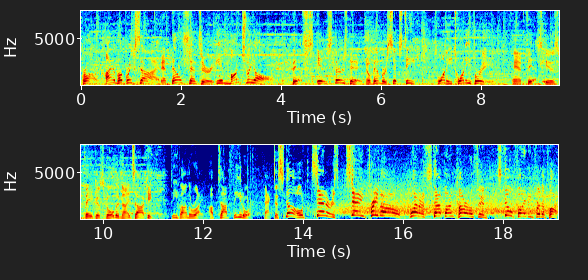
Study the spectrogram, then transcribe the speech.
From high above ringside at Bell Centre in Montreal, this is Thursday, November 16th, 2023. And this is Vegas Golden Knights hockey. Deep on the right, up top Theodore. Back to Stone, centers, save Primeau! What a step on Karlsson, Still fighting for the puck.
